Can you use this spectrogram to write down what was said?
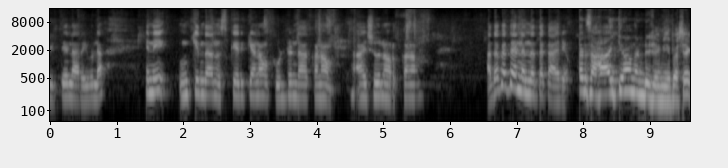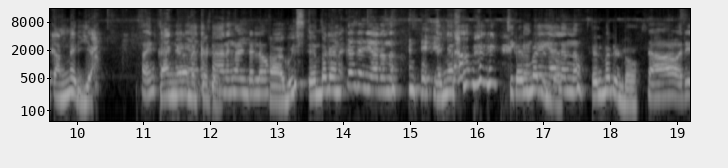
ഡീറ്റെയിൽ അറിയില്ല. ഇനി എനിക്കെന്താ നിസ്കരിക്കണം ഫുഡ് ഉണ്ടാക്കണം ഐശുവിനെ ഉറക്കണം. അതൊക്കെ തന്നെ ഇന്നത്തെ കാര്യം. സഹായിക്കണം എന്നുണ്ട് ഷെമി. പക്ഷെ ഞാൻ അങ്ങനെ നിക്കട്ടെ. സാധനങ്ങളുണ്ടല്ലോ. എന്തൊക്കെ എങ്ങനെ? ഹെൽമെറ്റ് ഉണ്ടോ? ഹെൽമെറ്റ് ഉണ്ടോ? ആ ഒരു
